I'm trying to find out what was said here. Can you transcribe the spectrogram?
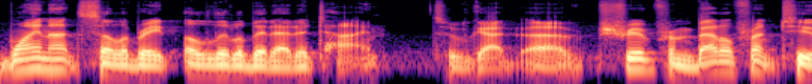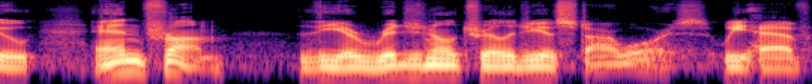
why not celebrate a little bit at a time? So we've got uh, Shriv from Battlefront 2 and from the original trilogy of Star Wars. We have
